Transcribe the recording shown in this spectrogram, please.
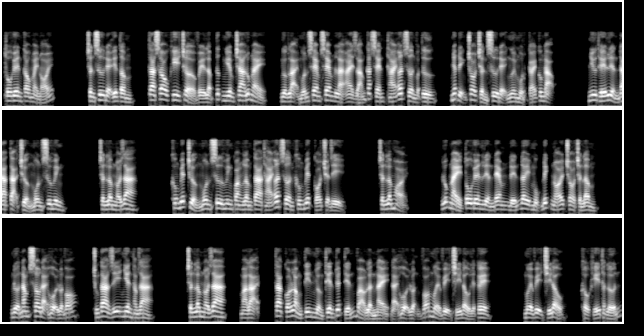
Tô huyên cao mày nói trần sư đệ yên tâm, ta sau khi trở về lập tức nghiêm tra lúc này, ngược lại muốn xem xem là ai dám cắt xén thái ất sơn vật tư, nhất định cho trần sư đệ ngươi một cái công đạo. Như thế liền đa tạ trưởng môn sư huynh. Trần lâm nói ra. Không biết trưởng môn sư huynh quang lâm ta thái ất sơn không biết có chuyện gì? Trần lâm hỏi. Lúc này tô huyên liền đem đến đây mục đích nói cho trần lâm. Nửa năm sau đại hội luận võ, chúng ta dĩ nhiên tham gia. Trần lâm nói ra, mà lại, ta có lòng tin nhường thiên tuyết tiến vào lần này đại hội luận võ mười vị trí đầu liệt kê. Mười vị trí đầu, khẩu khí thật lớn.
